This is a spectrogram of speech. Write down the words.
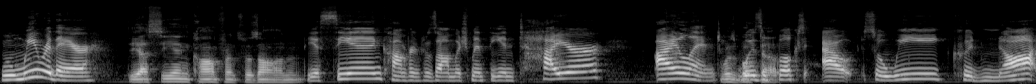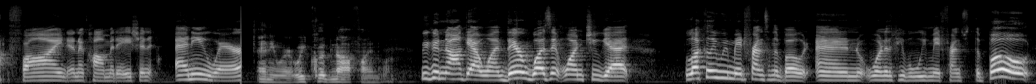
When we were there, The ASEAN conference was on. the ASEAN conference was on, which meant the entire island Was was booked booked, out. out. So we could not find an accommodation anywhere. Anywhere. We could not find one. We could not get one. There wasn't one to get. Luckily, we made friends on the boat, and one of the people we made friends with the boat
